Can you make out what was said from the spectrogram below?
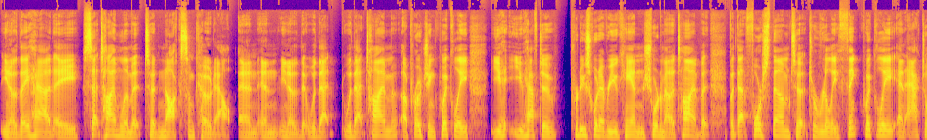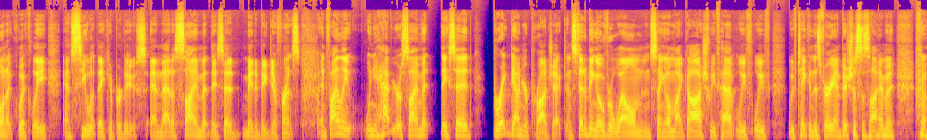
you know, they had a set time limit to knock some code out. And and you know, that with that with that time approaching quickly, you you have to produce whatever you can in a short amount of time but but that forced them to to really think quickly and act on it quickly and see what they could produce. And that assignment they said made a big difference. And finally when you have your assignment they said break down your project instead of being overwhelmed and saying, "Oh my gosh, we've had we've we've we've taken this very ambitious assignment uh,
